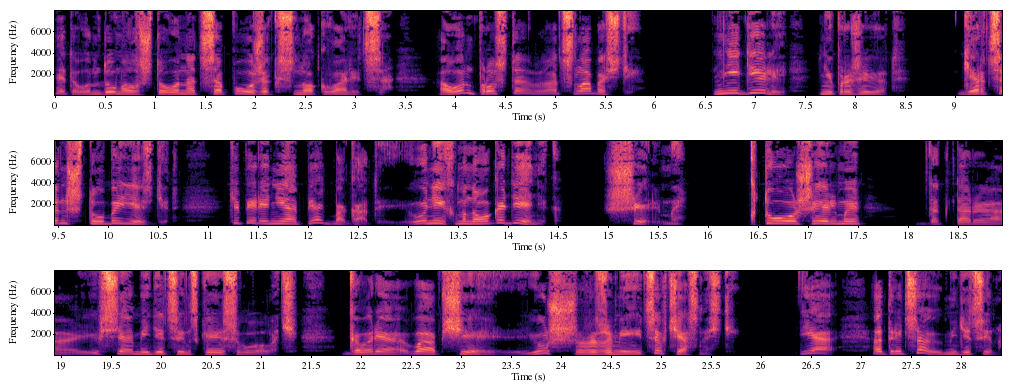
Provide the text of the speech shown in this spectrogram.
Это он думал, что он от сапожек с ног валится, а он просто от слабости. Недели не проживет. Герценштубы ездит. Теперь они опять богатые, у них много денег. Шельмы. Кто шельмы? Доктора и вся медицинская сволочь. Говоря вообще, уж, разумеется, в частности. Я отрицаю медицину.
